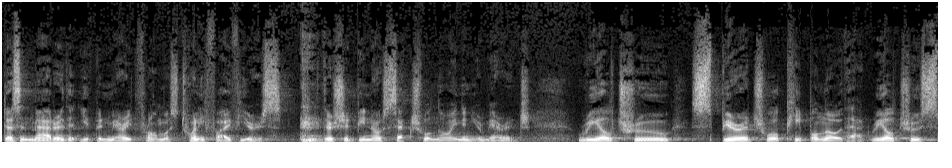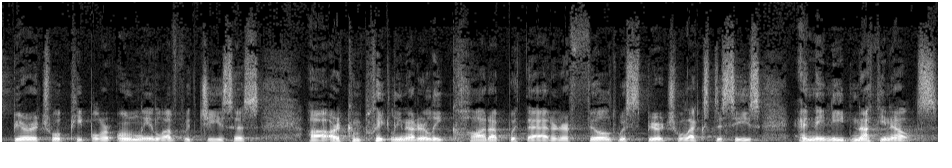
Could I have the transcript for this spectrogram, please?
doesn't matter that you've been married for almost 25 years, there should be no sexual knowing in your marriage. Real, true, spiritual people know that. Real, true, spiritual people are only in love with Jesus, uh, are completely and utterly caught up with that, and are filled with spiritual ecstasies, and they need nothing else.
